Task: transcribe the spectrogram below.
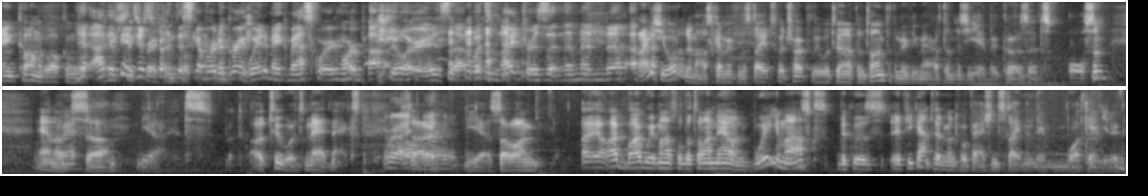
and Kyle MacLachlan. I think they just discovered a great way to make mask wearing more popular is uh, put some nitrous in them and uh, I actually ordered a mask coming from the States, which hopefully will turn up in time for the movie marathon this year because it's awesome. And Right. it's, um, yeah, it's uh, two words Mad Max. Right. So, Right. yeah, so I'm. I, I, I wear masks all the time now, and wear your masks because if you can't turn them into a fashion statement, then what can you do?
